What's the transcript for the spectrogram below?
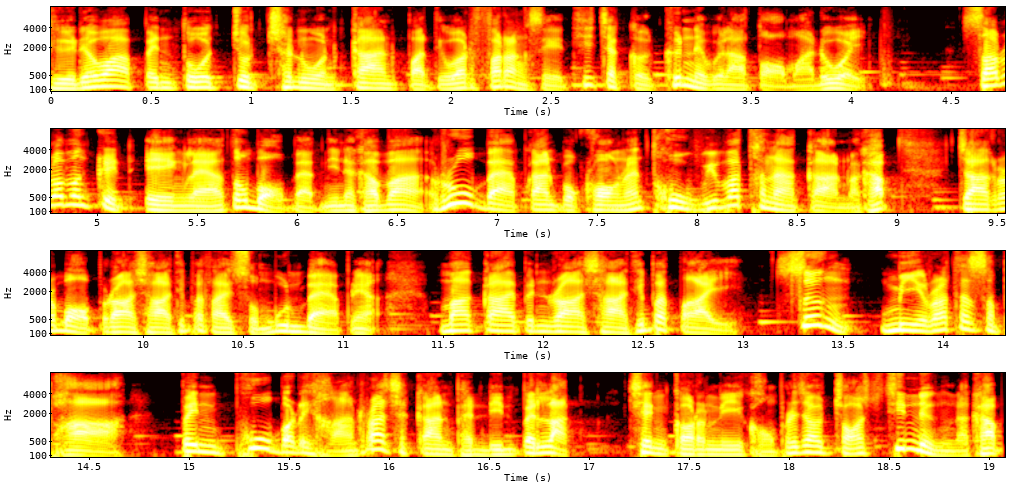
ถือได้ว่าเป็นตัวจุดชนวนการปฏิวัติฝรั่งเศสที่จะเกิดขึ้นในเวลาต่อมาด้วยสำหรับอังกฤษเองแล้วต้องบอกแบบนี้นะครับว่า รูปแบบการปกครองนั้นถูกวิวัฒนาการมาครับจากระบอบราชาธิปไตยสมบูรณ์แบบเนี่ยมากลายเป็นราชาธิปไตย ซึ่งมีรัฐสภาเป็นผู้บริหารราชการแผ่นดินเป็นหลัก เช่นกรณีของพระเจ้าจอร์จที่1นะครับ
